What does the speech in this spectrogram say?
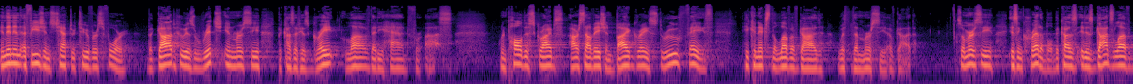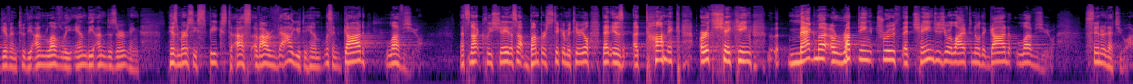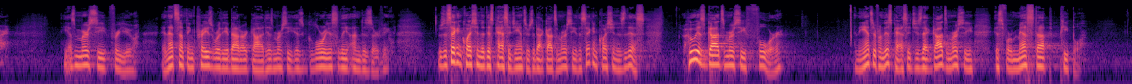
And then in Ephesians chapter 2 verse 4, but God who is rich in mercy because of his great love that he had for us. When Paul describes our salvation by grace through faith, he connects the love of God with the mercy of God. So, mercy is incredible because it is God's love given to the unlovely and the undeserving. His mercy speaks to us of our value to Him. Listen, God loves you. That's not cliche. That's not bumper sticker material. That is atomic, earth shaking, magma erupting truth that changes your life to know that God loves you, sinner that you are. He has mercy for you. And that's something praiseworthy about our God. His mercy is gloriously undeserving. There's a second question that this passage answers about God's mercy. The second question is this Who is God's mercy for? And the answer from this passage is that God's mercy is for messed up people.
